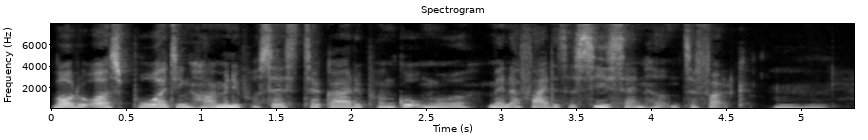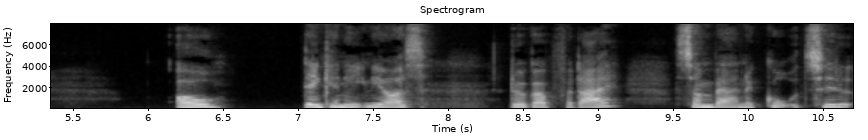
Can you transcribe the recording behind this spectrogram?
hvor du også bruger din harmony-proces til at gøre det på en god måde, men at faktisk at sige sandheden til folk. Mm. Og den kan egentlig også dukke op for dig, som værende god til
